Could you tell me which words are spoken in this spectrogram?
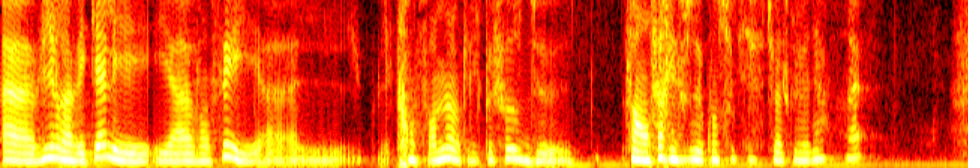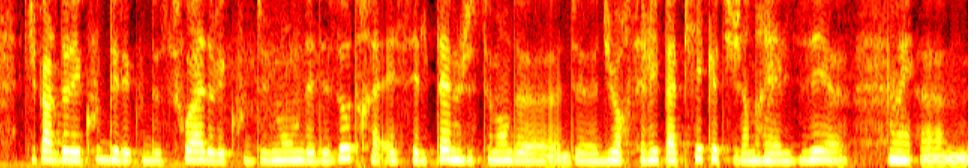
vivre avec elles et, et, à avancer et à les transformer en quelque chose de, enfin, en faire quelque chose de constructif. Tu vois ce que je veux dire? Ouais. Tu parles de l'écoute, de l'écoute de soi, de l'écoute du monde et des autres, et c'est le thème justement de, de du hors-série papier que tu viens de réaliser. Euh, ouais. euh,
